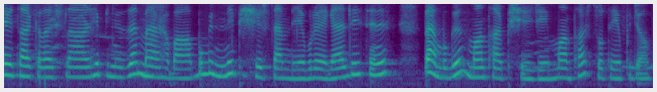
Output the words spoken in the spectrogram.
Evet arkadaşlar hepinize merhaba. Bugün ne pişirsem diye buraya geldiyseniz ben bugün mantar pişireceğim. Mantar sote yapacağım.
